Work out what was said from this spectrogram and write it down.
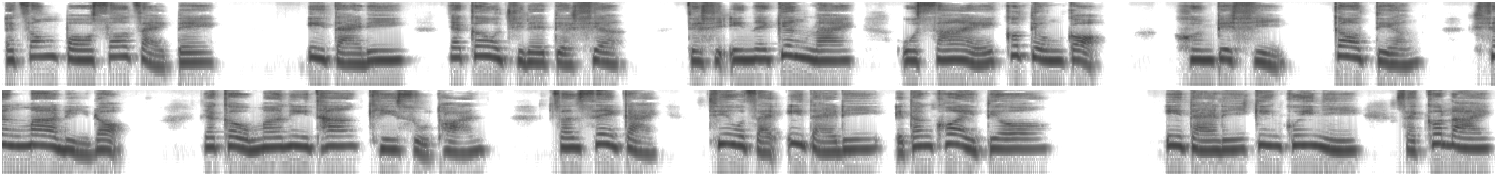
的总部所在地。意大利也佮有一个特色，就是因的境内有三个国中国，分别是教廷、圣马里诺，也佮有马尼塔骑士团，全世界。只有在意大利会当看会到。意大利近几年在国内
